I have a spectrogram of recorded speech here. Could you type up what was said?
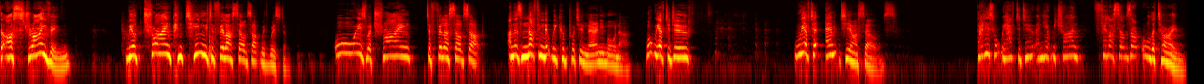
that our striving, we'll try and continue to fill ourselves up with wisdom. Always we're trying to fill ourselves up. And there's nothing that we could put in there anymore now. What we have to do, we have to empty ourselves. That is what we have to do, and yet we try and fill ourselves up all the time.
